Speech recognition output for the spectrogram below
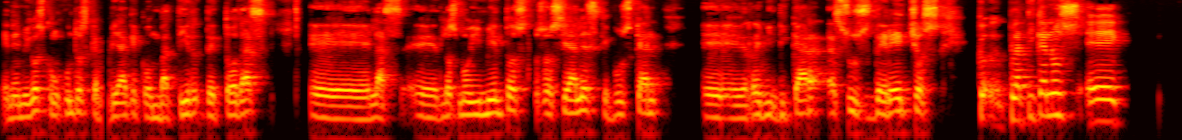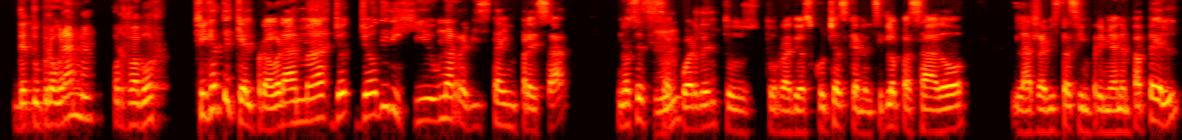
enemigos conjuntos que habría que combatir de todas eh, las, eh, los movimientos sociales que buscan eh, reivindicar sus derechos. Platícanos eh, de tu programa, por favor. Fíjate que el programa, yo, yo dirigí una revista impresa, no sé si se acuerden tus, tus radioescuchas que en el siglo pasado las revistas se imprimían en papel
